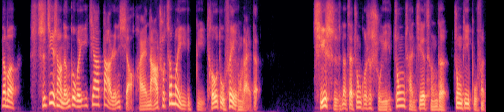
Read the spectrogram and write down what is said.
那么实际上能够为一家大人小孩拿出这么一笔偷渡费用来的。其实呢，在中国是属于中产阶层的中低部分。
